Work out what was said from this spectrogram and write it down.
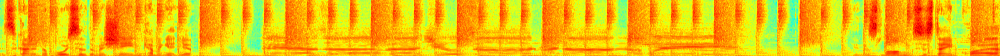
It's kind of the voice of the machine coming at you. In this long sustained choir.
